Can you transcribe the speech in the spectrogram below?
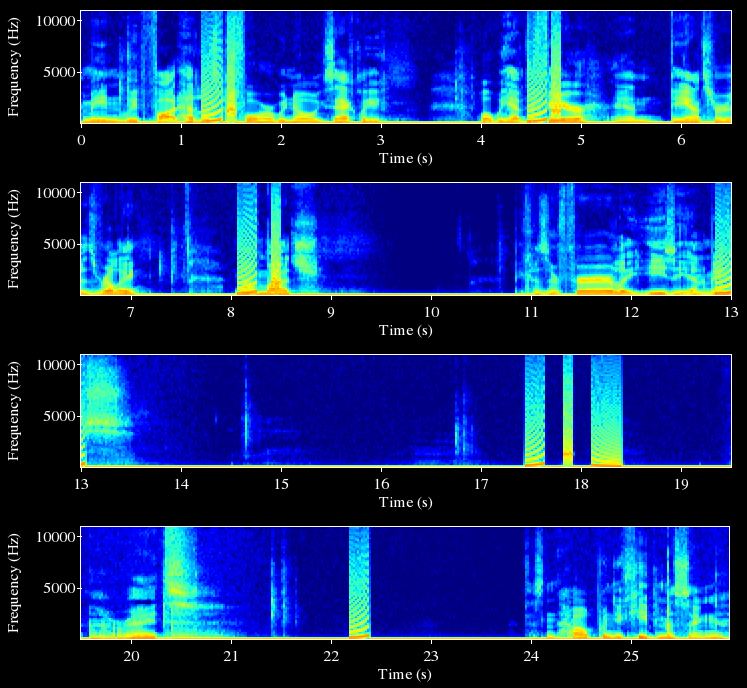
I mean, we've fought headless before. We know exactly what we have to fear, and the answer is really not much because they're fairly easy enemies. Right. Doesn't help when you keep missing.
